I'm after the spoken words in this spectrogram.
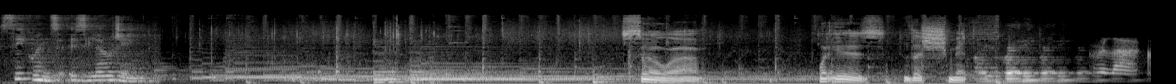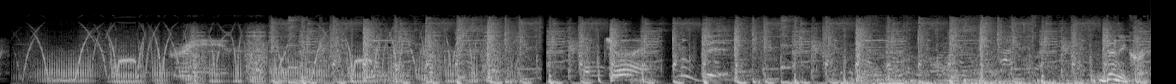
Sequence is loading. So, uh, what is the Schmidt? Relax. Breathe. Enjoy. Denny Crane.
